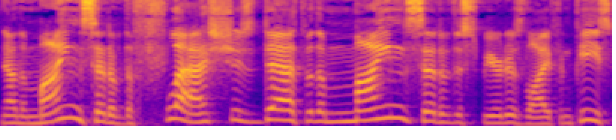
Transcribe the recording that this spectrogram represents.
Now, the mindset of the flesh is death, but the mindset of the Spirit is life and peace.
